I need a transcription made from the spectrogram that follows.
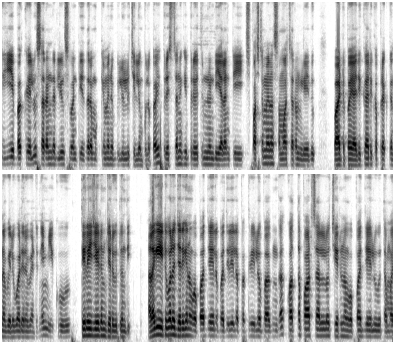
డిఏ బకాయిలు సరెండర్ లీవ్స్ వంటి ఇతర ముఖ్యమైన బిల్లులు చెల్లింపులపై ప్రస్తుతానికి ప్రభుత్వం నుండి ఎలాంటి స్పష్టమైన సమాచారం లేదు. వాటిపై అధికారిక ప్రకటన వెలువడిన వెంటనే మీకు తెలియజేయడం జరుగుతుంది. అలాగే ఇటీవల జరిగిన ఉపాధ్యాయుల బదిలీల ప్రక్రియలో భాగంగా కొత్త పాఠశాలలో చేరిన ఉపాధ్యాయులు తమ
